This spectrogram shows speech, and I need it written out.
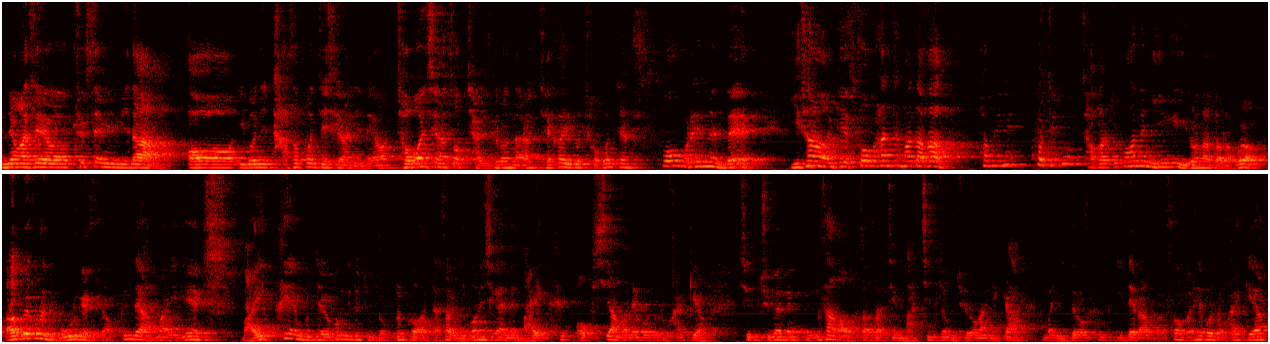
안녕하세요 큐쌤입니다 어, 이번이 다섯 번째 시간이네요 저번 시간 수업 잘 들었나요? 제가 이거 저번 주에 수업을 했는데 이상하게 수업을 한참 하다가 화면이 커지고 작아지고 하는 일이 일어나더라고요 나도 왜 그런지 모르겠어 근데 아마 이게 마이크의 문제일 확률이 좀 높을 것 같아서 이번 시간에 마이크 없이 한번 해보도록 할게요 지금 주변에 공사가 없어서 지금 마침 좀 조용하니까 한번 이대로, 이대로 한번 수업을 해보도록 할게요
